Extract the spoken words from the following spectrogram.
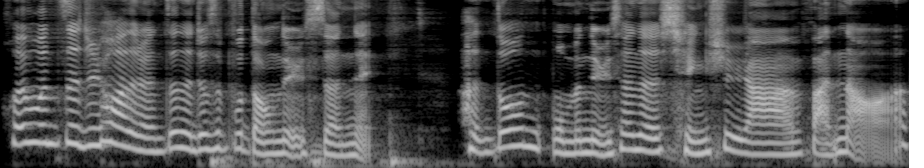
会问这句话的人，真的就是不懂女生呢。很多我们女生的情绪啊、烦恼啊，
